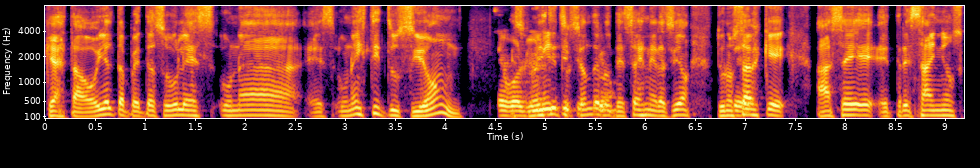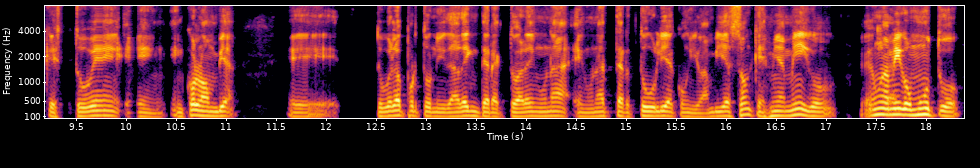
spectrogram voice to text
que hasta hoy el tapete azul es una, es una institución. Se volvió una institución, de, los, de esa generación. Tú no sabes que hace eh, tres años que estuve en, en Colombia, eh, tuve la oportunidad de interactuar en una, en una tertulia con Iván Villazón, que es mi amigo, es un amigo mutuo.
